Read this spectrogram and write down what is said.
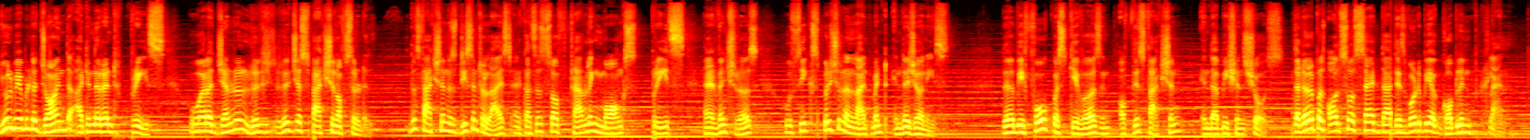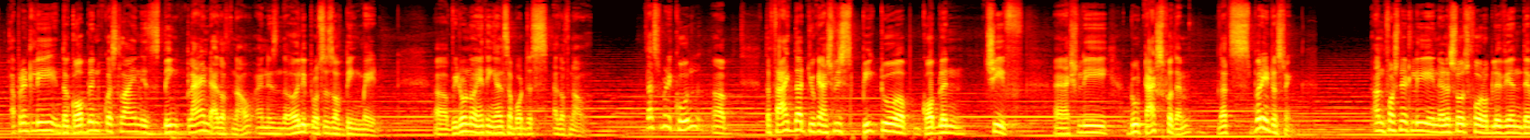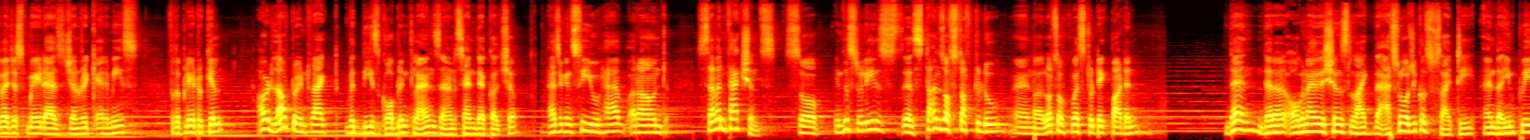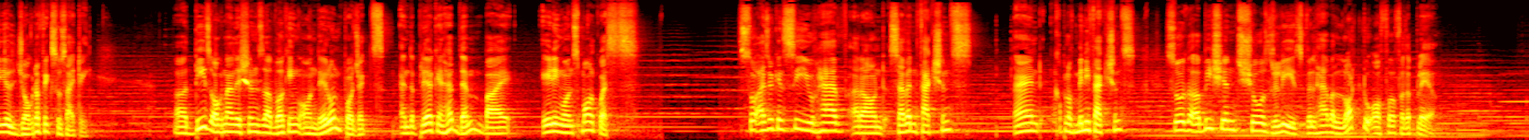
You'll be able to join the itinerant priests, who are a general religious faction of Cyrodiil. This faction is decentralized and consists of traveling monks, priests, and adventurers who seek spiritual enlightenment in their journeys. There will be four quest givers in, of this faction in the Abecean Shores. The developers also said that there's going to be a goblin clan apparently the goblin questline is being planned as of now and is in the early process of being made. Uh, we don't know anything else about this as of now. That's pretty cool. Uh, the fact that you can actually speak to a goblin chief and actually do tasks for them that's very interesting. Unfortunately in Elder Scrolls 4 Oblivion they were just made as generic enemies for the player to kill. I would love to interact with these goblin clans and understand their culture. As you can see you have around seven factions. So in this release, there's tons of stuff to do and uh, lots of quests to take part in. Then there are organizations like the Astrological Society and the Imperial Geographic Society. Uh, these organizations are working on their own projects and the player can help them by aiding on small quests. So as you can see you have around 7 factions and a couple of mini factions. So the Abecean show's release will have a lot to offer for the player.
